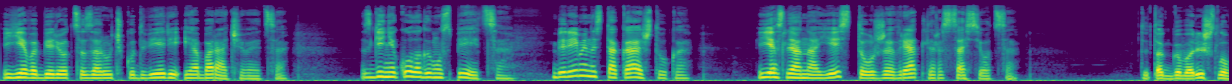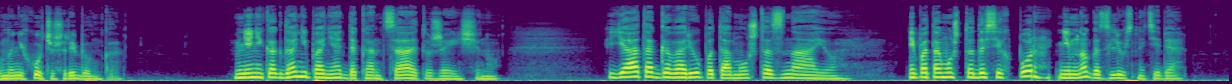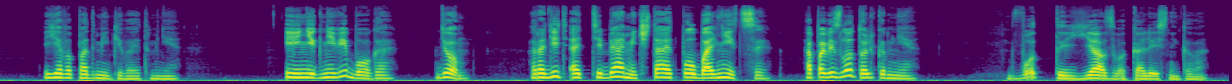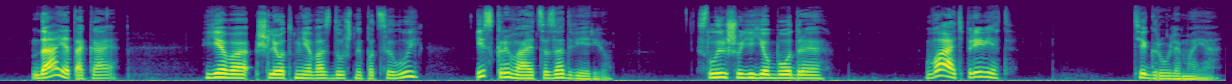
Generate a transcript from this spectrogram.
Ева берется за ручку двери и оборачивается. С гинекологом успеется. Беременность такая штука. Если она есть, то уже вряд ли рассосется. Ты так говоришь, словно не хочешь ребенка. Мне никогда не понять до конца эту женщину. Я так говорю, потому что знаю. И потому что до сих пор немного злюсь на тебя. Ева подмигивает мне. И не гневи Бога. Дем. Родить от тебя мечтает полбольницы, а повезло только мне. Вот ты язва, Колесникова. Да, я такая. Ева шлет мне воздушный поцелуй, и скрывается за дверью. Слышу ее бодрое. Вать, привет!» Тигруля моя.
